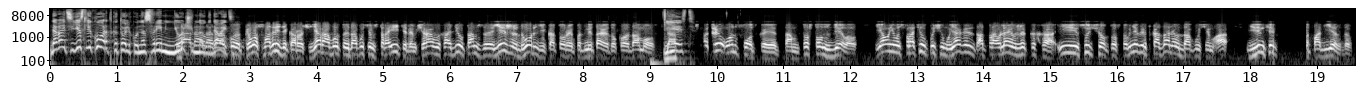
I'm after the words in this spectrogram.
Давайте, если коротко только, у нас времени не Да, очень да, много, да, да, давайте. коротко. Вот смотрите, короче, я работаю, допустим, строителем. Вчера выходил, там же есть же дворники, которые подметают около домов. Да. Есть. Смотрю, он фоткает там то, что он сделал. Я у него спросил, почему. Я, говорит, отправляю в ЖКХ. И суть в чем, то, что мне, говорит, сказали, вот, допустим, о дезинфекции подъездов.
